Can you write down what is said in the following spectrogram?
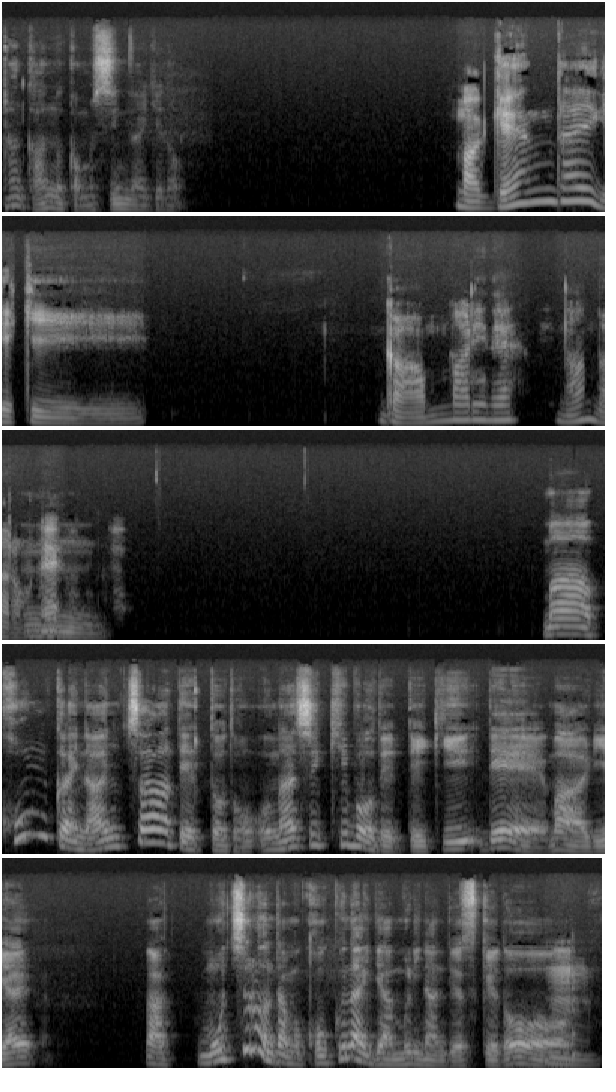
なんかあんのかもしんないけど。まあ現代劇があんまりねなんだろうねうんまあ今回のアンチャーテッドと同じ規模でできで、まあリアル、まあもちろん多分国内では無理なんですけど、うん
